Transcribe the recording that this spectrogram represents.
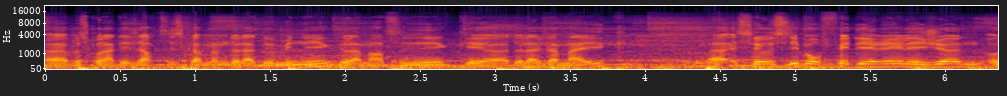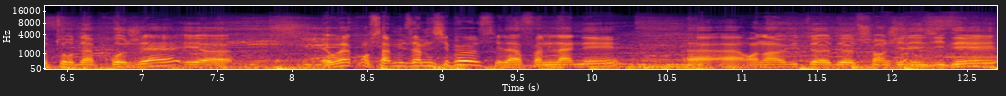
euh, parce qu'on a des artistes quand même de la Dominique, de la Martinique et euh, de la Jamaïque. Euh, c'est aussi pour fédérer les jeunes autour d'un projet. Et, ouais qu'on s'amuse un petit peu, c'est la fin de l'année, on a envie de, changer les idées,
